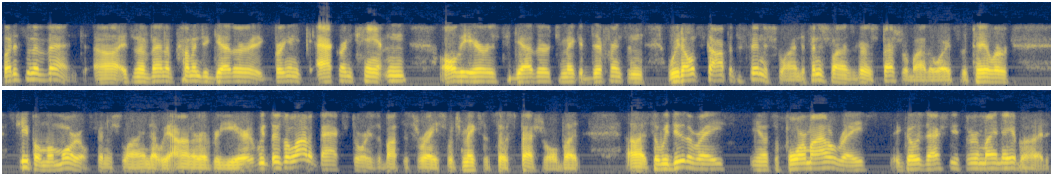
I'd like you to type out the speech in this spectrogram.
but it's an event. Uh, it's an event of coming together, bringing Akron, Canton, all the areas together to make a difference. And we don't stop at the finish line. The finish line is very special, by the way. It's the Taylor Steeple Memorial finish line that we honor every year. We, there's a lot of backstories about this race, which makes it so special. But uh, so we do the race. You know, it's a four mile race. It goes actually through my neighborhood.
